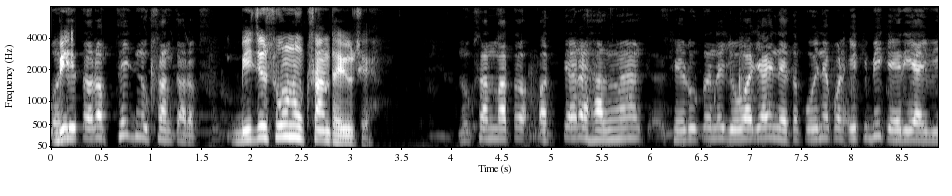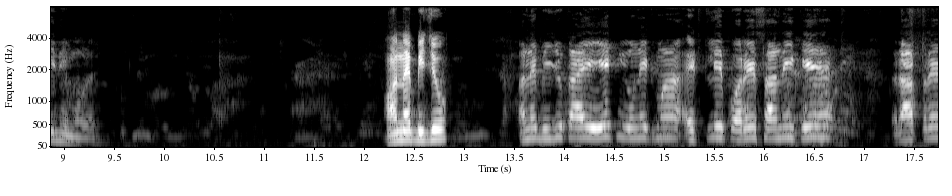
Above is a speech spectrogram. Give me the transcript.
બધી તરફથી જ નુકસાનકારક છે. બીજું શું નુકસાન થયું છે? નુકસાનમાં તો અત્યારે હાલના ખેડૂતોને જોવા જાય ને તો કોઈને પણ એક બી કેરી આવી નહીં મળે. અને બીજું? અને બીજું કાંઈ એક યુનિટમાં એટલી પરેશાની કે રાત્રે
